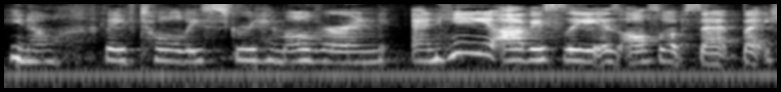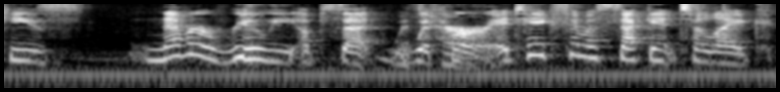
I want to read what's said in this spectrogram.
you know they've totally screwed him over and and he obviously is also upset but he's never really upset with, With her. her. it takes him a second to like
